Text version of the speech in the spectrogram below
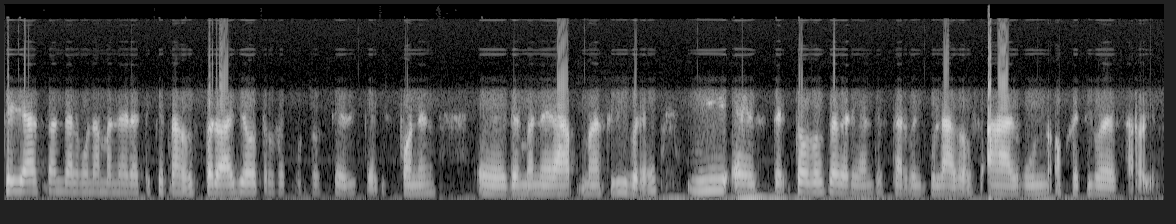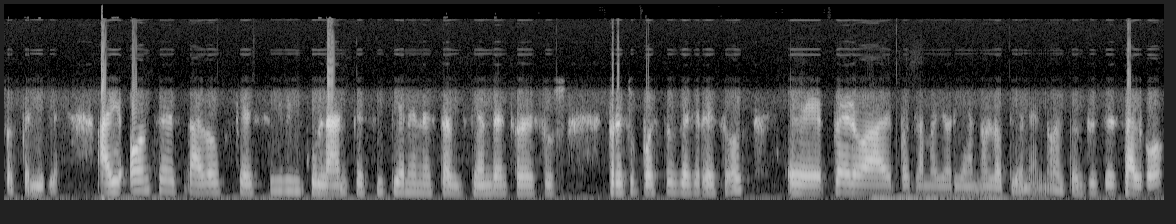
que ya están de alguna manera etiquetados, pero hay otros recursos que, disponen eh, de manera más libre y este, todos deberían de estar vinculados a algún objetivo de desarrollo sostenible. Hay 11 estados que sí vinculan, que sí tienen esta visión dentro de sus presupuestos de egresos, eh, pero hay, pues la mayoría no lo tienen, ¿no? Entonces es algo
